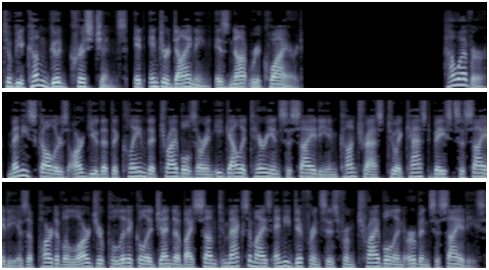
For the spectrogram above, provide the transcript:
To become good Christians, it interdining is not required. However, many scholars argue that the claim that tribals are an egalitarian society in contrast to a caste-based society is a part of a larger political agenda by some to maximize any differences from tribal and urban societies.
